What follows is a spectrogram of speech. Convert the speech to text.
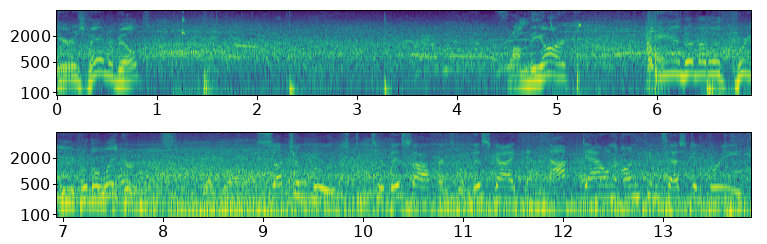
Here's Vanderbilt. From the arc. And another three for the Lakers. Such a boost to this offense when this guy can knock down uncontested threes.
